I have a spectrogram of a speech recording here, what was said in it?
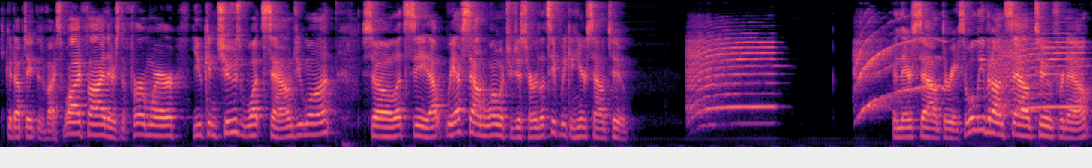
You could update the device Wi-Fi. There's the firmware. You can choose what sound you want. So let's see. We have sound one, which we just heard. Let's see if we can hear sound two. And there's sound three. So we'll leave it on sound two for now.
